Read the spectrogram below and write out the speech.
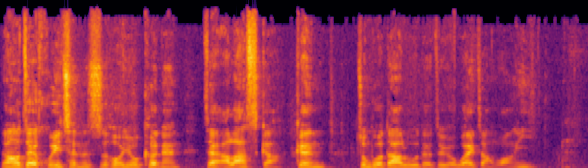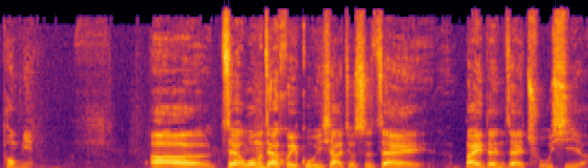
然后在回程的时候，有可能在阿拉斯加跟中国大陆的这个外长王毅碰面。呃，在我们再回顾一下，就是在拜登在除夕啊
